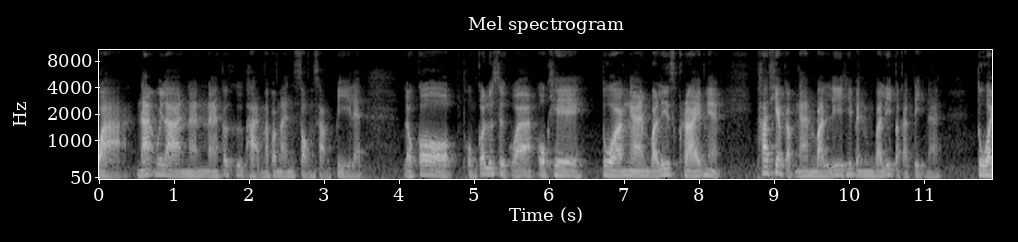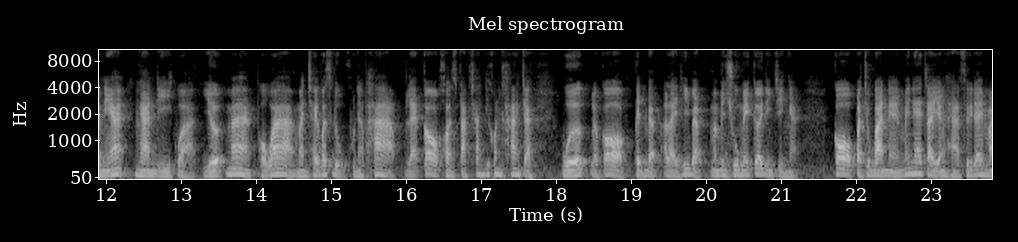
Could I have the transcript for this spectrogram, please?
กว่าณเวลานั้นนะก็คือผ่านมาประมาณ 2-3 ปีแล้ว แล้วก็ผมก็รู้สึกว่าโอเค ตัวงาน b a l l y Scribe เนี่ยถ้าเทียบกับงานบัลลี่ที่เป็นบัลลี่ปกตินะ ตัวเนี้ยงานดีกว่าเยอะมาก เพราะว่ามันใช้วัสดุคุณภาพ และก็คอนสตรักชั่นที่ค่อนข้างจะเวิร์กแล้วก็เป็นแบบอะไรที่แบบมันเป็นชูเมเกอร์จริงๆอะ่ะก็ปัจจุบันเนี่ยไม่แน่ใจยังหาซื้อได้ไหม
